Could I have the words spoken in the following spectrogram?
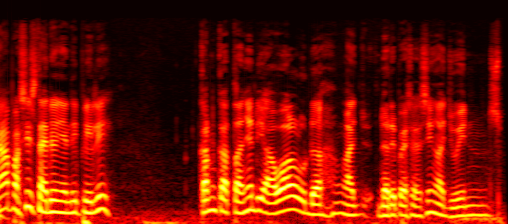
Berapa sih stadion yang dipilih? Kan katanya di awal udah ngaju, dari PSSI ngajuin 10.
